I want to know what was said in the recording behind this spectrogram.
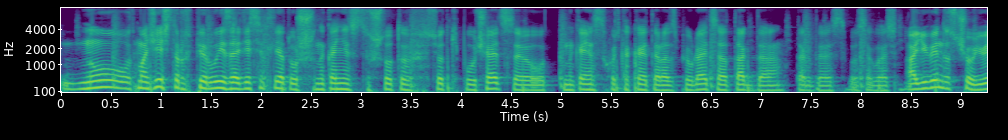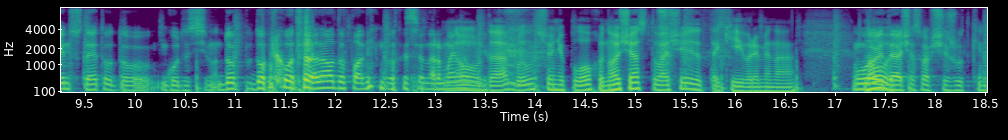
Ну, вот Манчестер впервые за 10 лет уж наконец-то что-то все-таки получается, вот наконец-то хоть какая-то радость появляется, а так да, тогда я с тобой согласен. А Ювентус что? Ювентус до этого, до года 7, до, до прихода Роналду вполне было все нормально. Ну да, было все неплохо, но сейчас вообще такие времена. Ой, ну, да, сейчас вообще жуткие.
